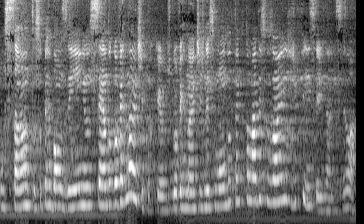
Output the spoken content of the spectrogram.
um santo super bonzinho, sendo governante, porque os governantes nesse mundo têm que tomar decisões difíceis, né? Sei lá.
